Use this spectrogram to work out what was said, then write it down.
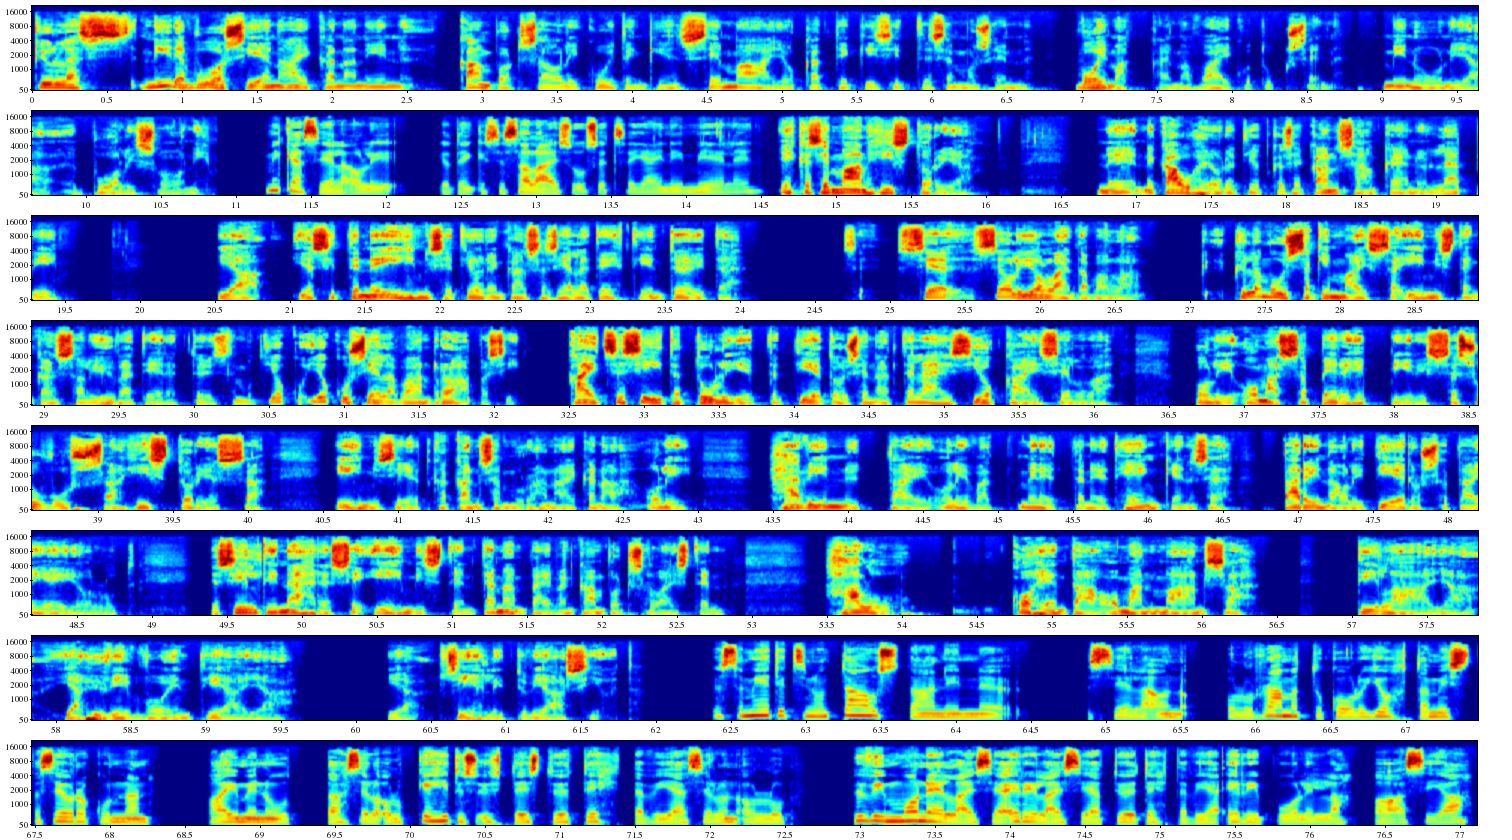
Kyllä niiden vuosien aikana niin Kambodsa oli kuitenkin se maa, joka teki sitten semmoisen voimakkaimman vaikutuksen minuun ja puolisooni. Mikä siellä oli jotenkin se salaisuus, että se jäi niin mieleen? Ehkä se maan historia, ne, ne kauheudet, jotka se kansa on käynyt läpi ja, ja sitten ne ihmiset, joiden kanssa siellä tehtiin töitä. Se, se, se oli jollain tavalla, kyllä muissakin maissa ihmisten kanssa oli hyvä tehdä töissä, mutta joku, joku siellä vaan raapasi kai se siitä tuli, että tietoisena, että lähes jokaisella oli omassa perhepiirissä, suvussa, historiassa ihmisiä, jotka kansanmurhan aikana oli hävinnyt tai olivat menettäneet henkensä, tarina oli tiedossa tai ei ollut. Ja silti nähdä se ihmisten, tämän päivän kampodsalaisten halu kohentaa oman maansa tilaa ja, ja hyvinvointia ja, ja siihen liittyviä asioita. Jos sä mietit sinun taustaa, niin siellä on ollut raamattukoulun johtamista, seurakunnan paimenuutta, siellä on ollut kehitysyhteistyötehtäviä, siellä on ollut hyvin monenlaisia erilaisia työtehtäviä eri puolilla Aasiaa.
